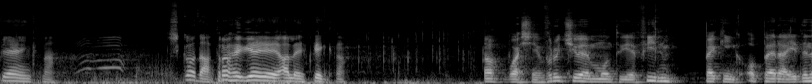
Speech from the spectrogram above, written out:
Piękna. Szkoda, trochę wieje, ale piękna. No właśnie, wróciłem, montuję film. Peking Opera 1,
